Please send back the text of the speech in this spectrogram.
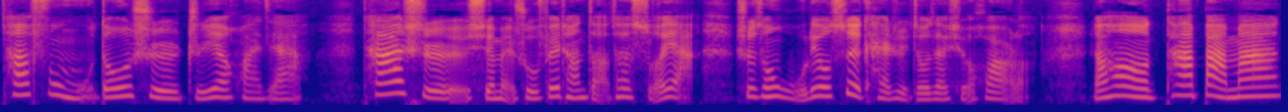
他父母都是职业画家，他是学美术非常早，他索雅是从五六岁开始就在学画了。然后他爸妈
